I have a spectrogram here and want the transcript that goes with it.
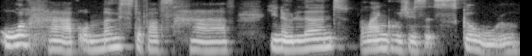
all have, or most of us have, you know, learned languages at school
